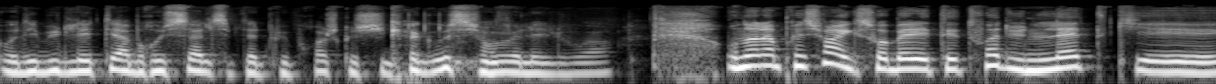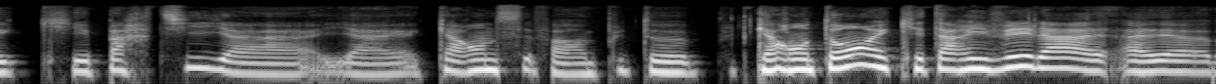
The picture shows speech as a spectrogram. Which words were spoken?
au début de l'été à Bruxelles, c'est peut-être plus proche que Chicago si on veut aller le voir. On a l'impression avec Sois belle et tais-toi d'une lettre qui est, qui est partie il y, a, il y a 40, enfin, plus, de, plus de 40 ans et qui est arrivée là à,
